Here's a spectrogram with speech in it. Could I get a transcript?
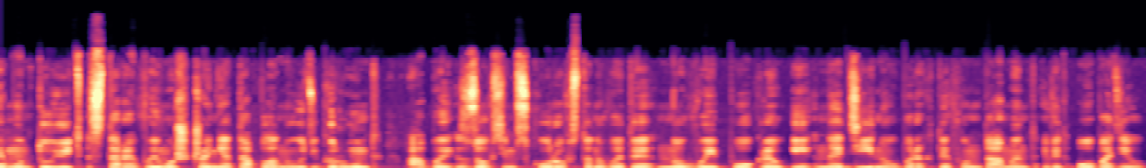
демонтують старе вимощення та планують ґрунт, аби зовсім скоро встановити новий покрив і надійно уберегти фундамент від опадів.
